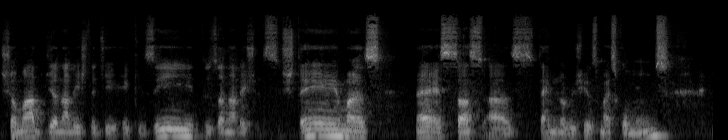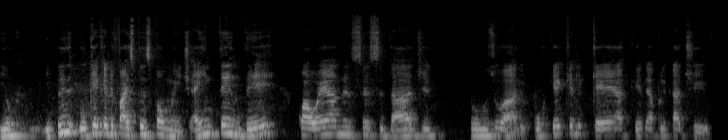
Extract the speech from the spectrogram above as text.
chamado de analista de requisitos, analista de sistemas, né? essas são as, as terminologias mais comuns. E, o, e o que, que ele faz principalmente? É entender qual é a necessidade do usuário, por que, que ele quer aquele aplicativo,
